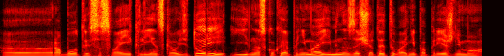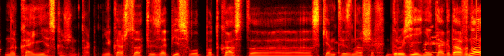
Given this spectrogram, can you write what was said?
э, работой со своей клиентской аудиторией. И, насколько я понимаю, именно за счет этого они по-прежнему на коне, скажем так. Мне кажется, ты записывал подкаст э, с кем-то из наших друзей не так давно.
